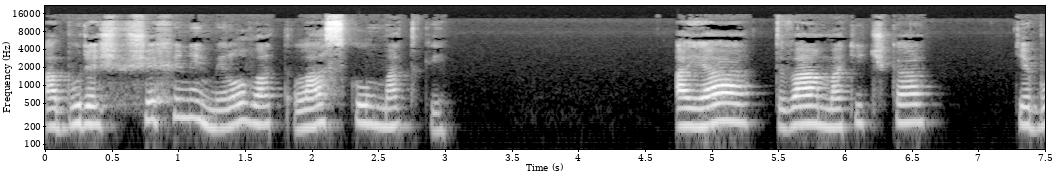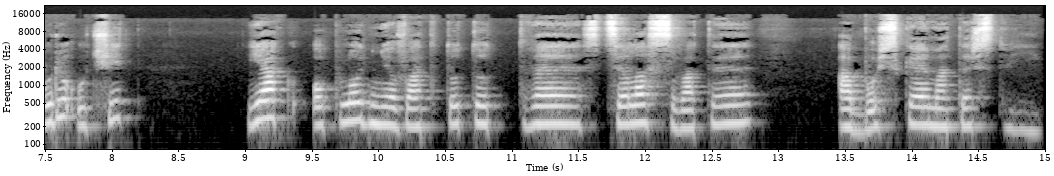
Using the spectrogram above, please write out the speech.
a budeš všechny milovat láskou matky. A já, tvá matička, tě budu učit, jak oplodňovat toto tvé zcela svaté a božské mateřství.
